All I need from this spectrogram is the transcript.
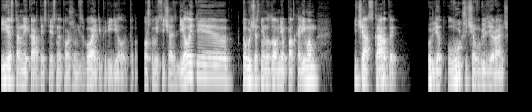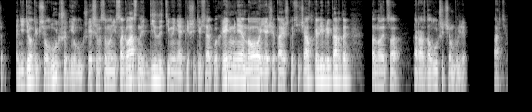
И остальные карты, естественно, тоже не забывайте переделывать. Потому что то, что вы сейчас делаете, кто бы сейчас не назвал меня подхалимом, сейчас карты выглядят лучше, чем выглядели раньше. Они делают их все лучше и лучше. Если вы со мной не согласны, дизайте меня, пишите всякую хрень мне, но я считаю, что сейчас в калибре карты становятся гораздо лучше, чем были в старте.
